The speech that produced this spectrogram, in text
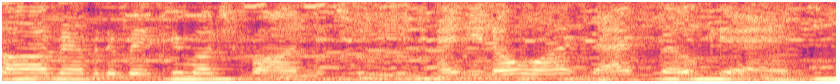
Oh, I'm having a bit too much fun. And you know what? That's okay.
